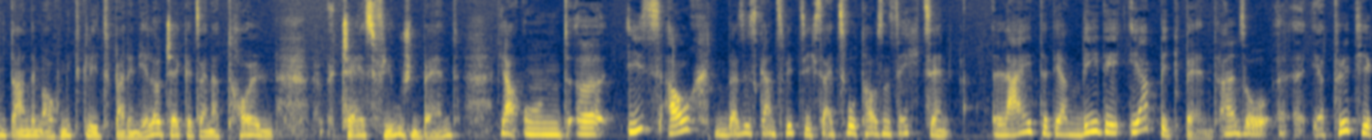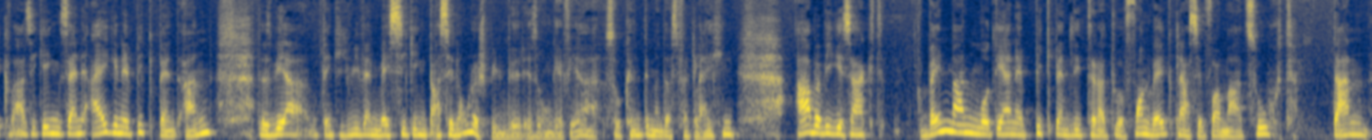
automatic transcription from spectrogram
unter anderem auch Mitglied bei den Yellow Jackets, einer tollen Jazz-Fusion-Band. Ja, und äh, ist auch, das ist ganz witzig, seit 2016 Leiter der WDR Big Band. Also äh, er tritt hier quasi gegen seine eigene Big Band an. Das wäre, denke ich, wie wenn Messi gegen Barcelona spielen würde, so ungefähr. So könnte man das vergleichen. Aber wie gesagt, wenn man moderne Big Band Literatur von Weltklasseformat sucht, dann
